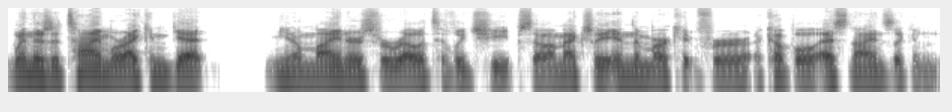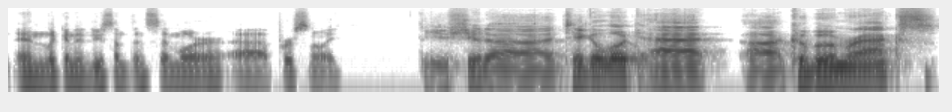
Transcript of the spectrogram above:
when there's a time where i can get you know miners for relatively cheap. So I'm actually in the market for a couple S9s looking and looking to do something similar uh, personally. You should uh, take a look at uh, Kaboomracks.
